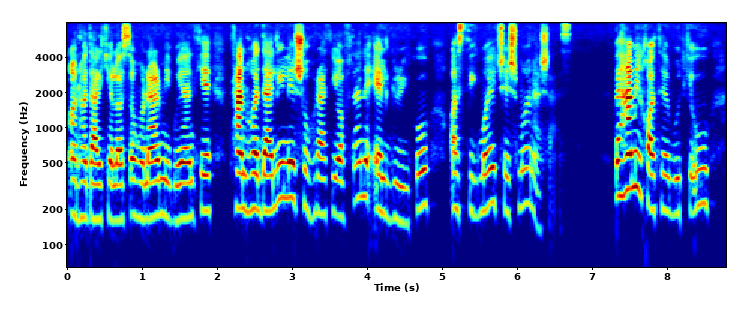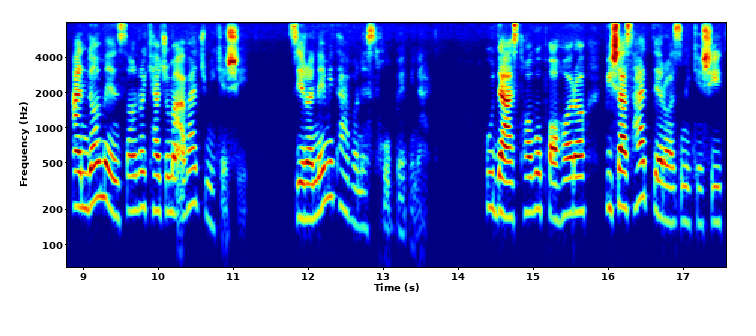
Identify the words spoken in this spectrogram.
آنها در کلاس هنر می‌گویند که تنها دلیل شهرت یافتن الگریکو آستیگمای چشمانش است. به همین خاطر بود که او اندام انسان را کج و معوج می کشید. زیرا نمی توانست خوب ببیند. او دستها و پاها را بیش از حد دراز می کشید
